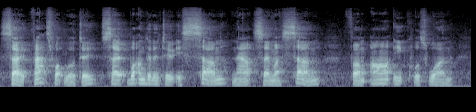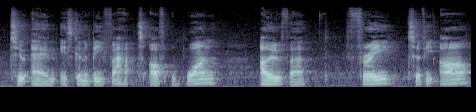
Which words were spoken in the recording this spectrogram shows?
So that's what we'll do. So what I'm going to do is sum now. So my sum from r equals 1 to n is going to be that of 1 over 3 to the r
